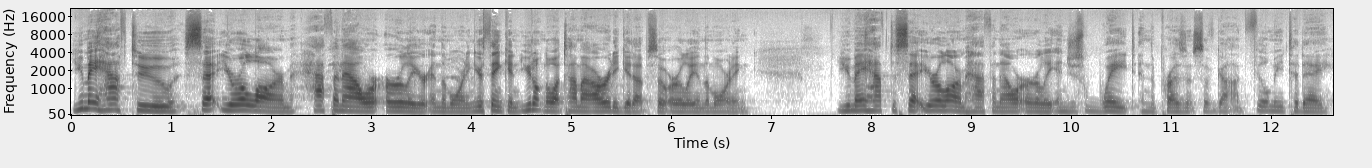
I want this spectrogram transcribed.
You may have to set your alarm half an hour earlier in the morning. You're thinking, you don't know what time I already get up so early in the morning. You may have to set your alarm half an hour early and just wait in the presence of God. Fill me today.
